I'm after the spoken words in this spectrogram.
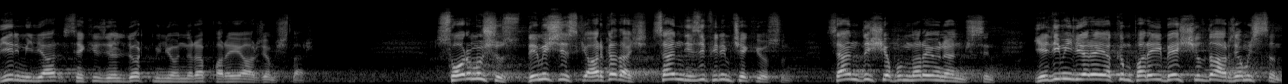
1 milyar 854 milyon lira parayı harcamışlar. Sormuşuz, demişiz ki arkadaş sen dizi film çekiyorsun. Sen dış yapımlara yönelmişsin. 7 milyara yakın parayı 5 yılda harcamışsın.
